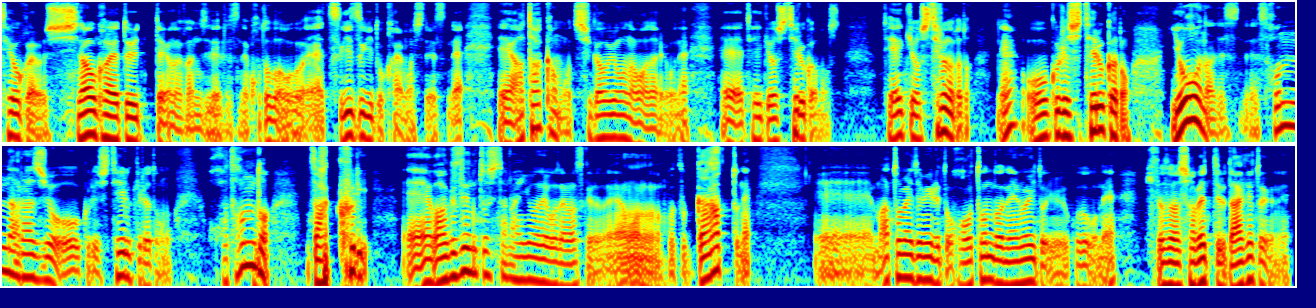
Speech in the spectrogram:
手を変えを品を変えといったような感じでですね、言葉を、えー、次々と変えましてですね、えー、あたかも違うような話題をね、えー、提供してるかもし、提供してるのかと、ね、お送りしてるかと、ようなですね、そんなラジオをお送りしているけれども、ほとんどざっくり、えー、漠然とした内容でございますけれどね、もう、ことガーッとね、えー、まとめてみるとほとんど眠いということをね、ひたすら喋ってるだけというね、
